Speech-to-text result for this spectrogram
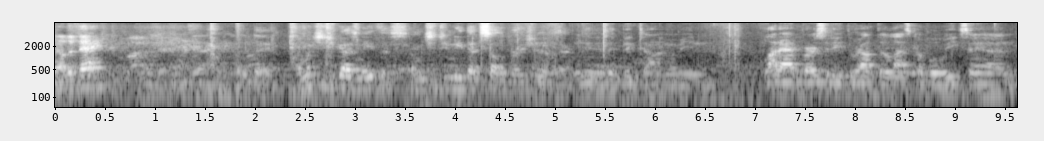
Another day. Another day. How much did you guys need this? How much did you need that celebration over there? We needed it big time. I mean, a lot of adversity throughout the last couple of weeks, and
